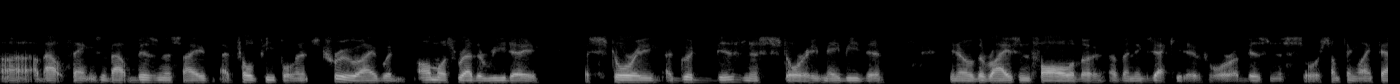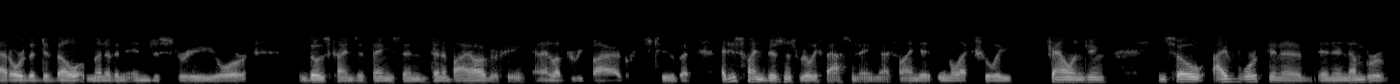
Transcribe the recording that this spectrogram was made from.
uh, about things about business. I I've told people, and it's true. I would almost rather read a a story, a good business story, maybe the you know the rise and fall of a of an executive or a business or something like that, or the development of an industry or those kinds of things than than a biography. And I love to read biographies too, but I just find business really fascinating. I find it intellectually challenging. And so I've worked in a in a number of,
